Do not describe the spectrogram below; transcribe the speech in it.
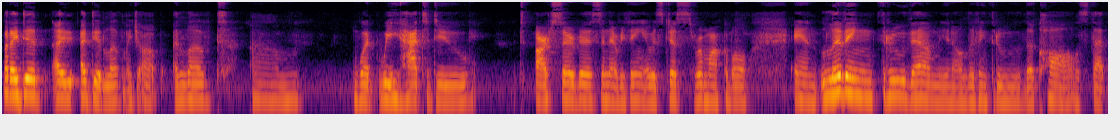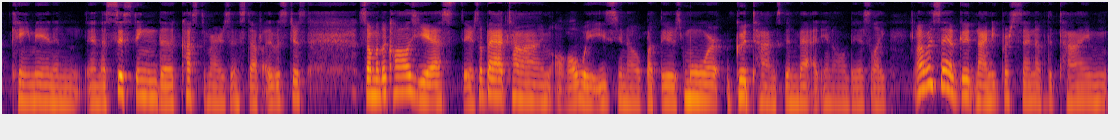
but I did. I I did love my job. I loved um what we had to do our service and everything it was just remarkable and living through them you know living through the calls that came in and, and assisting the customers and stuff it was just some of the calls yes there's a bad time always you know but there's more good times than bad you know there's like i would say a good 90% of the time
